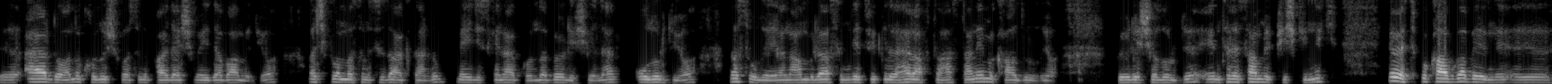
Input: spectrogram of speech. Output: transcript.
e, Erdoğan'ın konuşmasını paylaşmaya devam ediyor. Açıklamasını size aktardım. Meclis Genel Kurulu'nda böyle şeyler olur diyor. Nasıl oluyor? Yani ambulans milletvekilleri her hafta hastaneye mi kaldırılıyor? Böyle şey olur diyor. Enteresan bir pişkinlik. Evet bu kavga haberini e,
